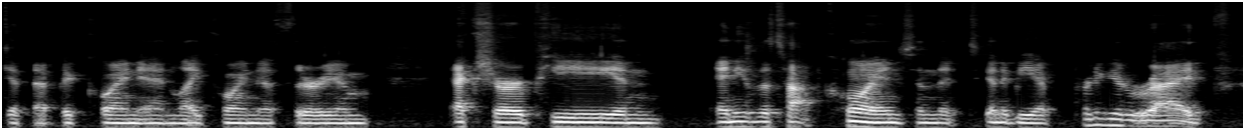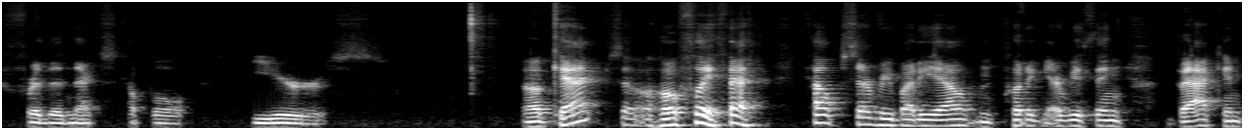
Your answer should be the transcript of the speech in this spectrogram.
Get that Bitcoin and Litecoin, Ethereum, XRP, and any of the top coins, and it's going to be a pretty good ride for the next couple years. Okay, so hopefully that helps everybody out and putting everything back in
